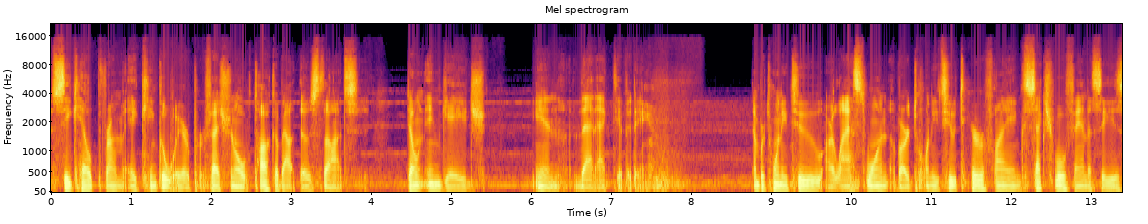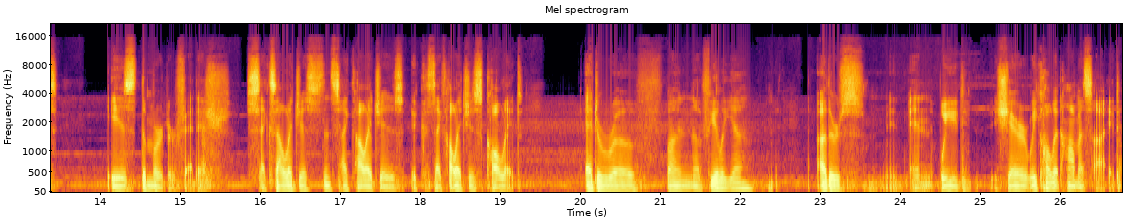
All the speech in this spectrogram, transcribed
Seek help from a kink aware professional. Talk about those thoughts. Don't engage in that activity. Number 22, our last one of our 22 terrifying sexual fantasies is the murder fetish. Sexologists and psychologists psychologists call it erotophonophilia. Others, and we share, we call it homicide.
